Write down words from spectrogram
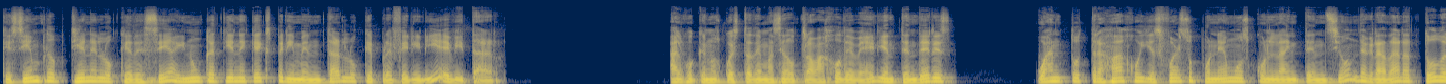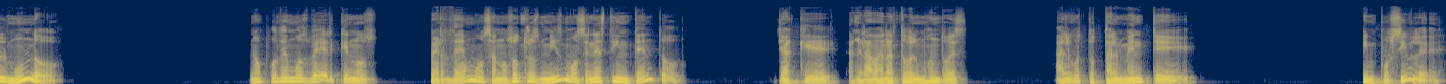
que siempre obtiene lo que desea y nunca tiene que experimentar lo que preferiría evitar. Algo que nos cuesta demasiado trabajo de ver y entender es cuánto trabajo y esfuerzo ponemos con la intención de agradar a todo el mundo no podemos ver que nos perdemos a nosotros mismos en este intento, ya que agradar a todo el mundo es algo totalmente imposible.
